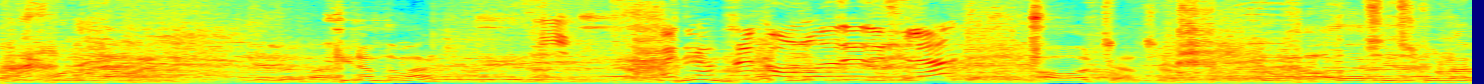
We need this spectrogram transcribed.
পরিপূর্ণতা পায় না কি নাম তোমার? নিন। আপনি কম্বল দিয়ে দিয়েছিলেন। ও আচ্ছা আচ্ছা। তো খাওয়া দাওয়া শেষ করলাম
